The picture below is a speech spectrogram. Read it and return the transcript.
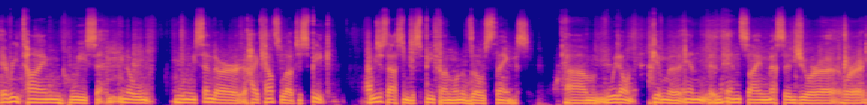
every time we send, you know, when we send our high council out to speak, we just ask them to speak on one of those things. Um, we don't give them a, an, an ensign message or a, or a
